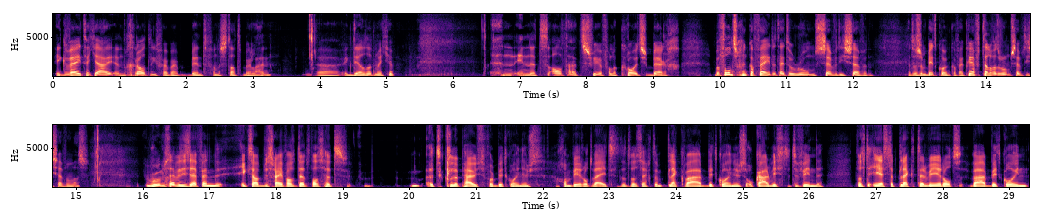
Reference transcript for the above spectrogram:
ik weet dat jij een groot liefhebber bent van de stad Berlijn. Eh, ik deel dat met je. En in het altijd sfeervolle Kreuzberg bevond zich een café dat heette Room 77. Het was een Bitcoin café. Kun je vertellen wat Room 77 was? Room 77, ik zou het beschrijven als dat was het, het clubhuis voor bitcoiners. Gewoon wereldwijd. Dat was echt een plek waar bitcoiners elkaar wisten te vinden. Het was de eerste plek ter wereld waar bitcoin,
